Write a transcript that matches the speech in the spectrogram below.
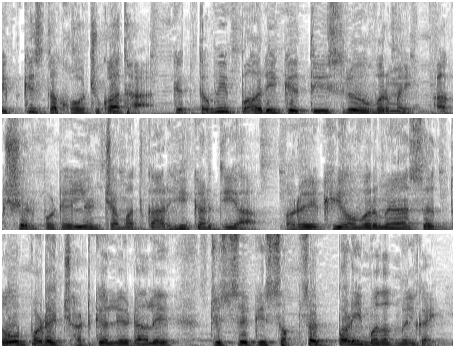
21 तक हो चुका था। कि तभी पारी के तीसरे ओवर में अक्षर पटेल ने चमत्कार ही कर दिया, और एक ही ओवर में ऐसे दो बड़े झटके ले डाले जिससे कि सबसे बड़ी मदद मिल गई।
